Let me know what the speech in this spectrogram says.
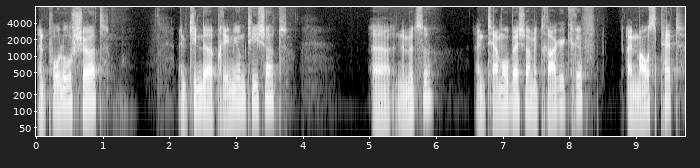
ein Polo-Shirt, ein Kinder-Premium-T-Shirt, äh, eine Mütze, ein Thermobecher mit Tragegriff, ein Mauspad,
